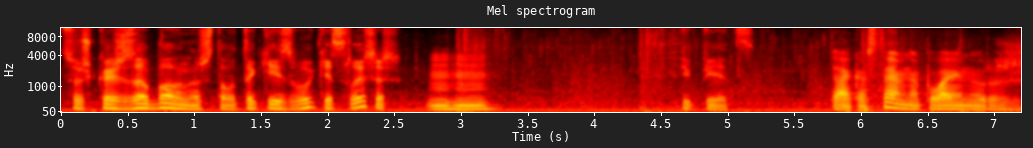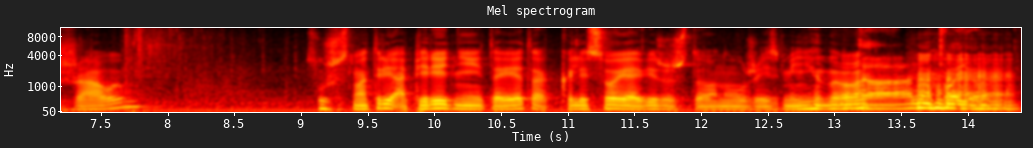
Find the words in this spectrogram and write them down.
Слушай, конечно, забавно, что вот такие звуки слышишь? Мгм. Пипец. Так, оставим наполовину ржавым. Слушай, смотри, а переднее-то это колесо, я вижу, что оно уже изменено. Да, оно твое.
